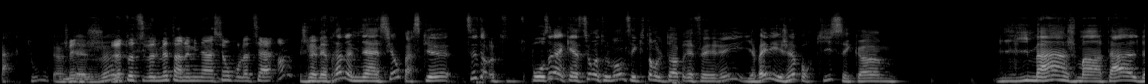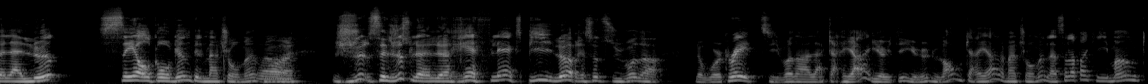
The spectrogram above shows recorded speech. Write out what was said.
partout quand Mais j'étais jeune. là, toi, tu veux le mettre en nomination pour le tiers 1 Je le mettrais en nomination parce que, tu sais, tu, tu posais la question à tout le monde, c'est qui ton lutteur préféré? Il y a bien des gens pour qui c'est comme l'image mentale de la lutte, c'est Hulk Hogan puis le Macho Man. Ouais, ouais. Ju- c'est juste le, le réflexe. Puis là, après ça, tu vas dans le work rate, tu vas dans la carrière. Il a, été, il a eu une longue carrière, le Macho Man. La seule affaire qui manque,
